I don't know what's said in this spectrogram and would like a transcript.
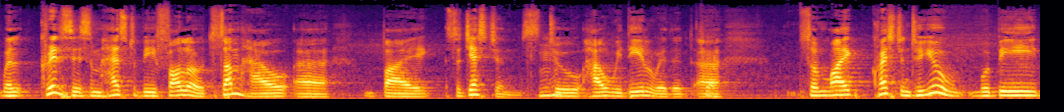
well, criticism has to be followed somehow uh, by suggestions mm-hmm. to how we deal with it. Sure. so, my question to you would be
